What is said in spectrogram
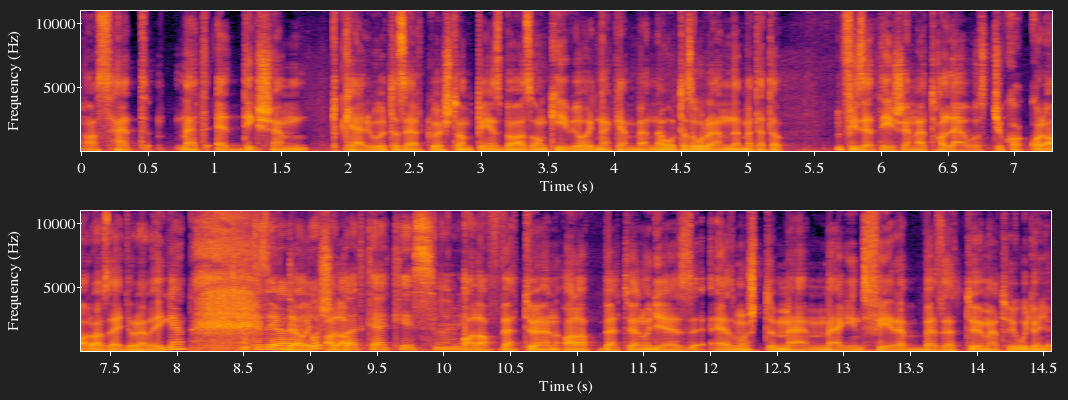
az hát, mert eddig sem került az erkölcstan pénzbe, azon kívül, hogy nekem benne volt az órarendemben, tehát a fizetésemet, ha leosztjuk, akkor arra az egy órára igen. Hát azért De, arra jó sokat alap, kell készülni. Alapvetően, alapvetően ugye ez, ez most me, megint félrevezető, mert hogy úgy, hogy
